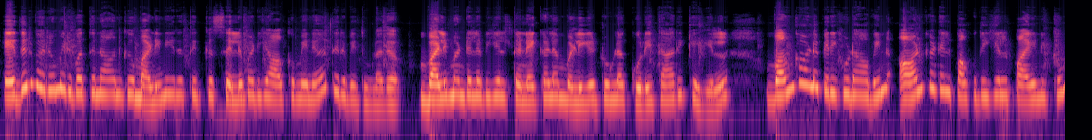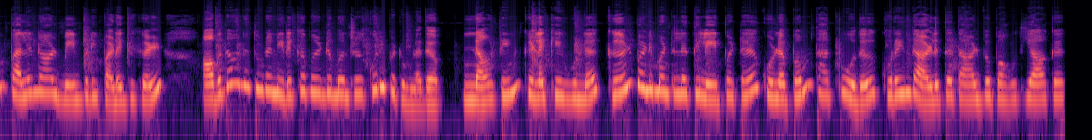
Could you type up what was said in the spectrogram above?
எதிர்வரும் இருபத்தி நான்கு மணி நேரத்திற்கு செல்லுபடியாகும் என தெரிவித்துள்ளது. வளிமண்டலவியல் திணைக்களம் வெளியிட்டுள்ள குறித்த அறிக்கையில் வங்காள விரிகுடாவின் ஆழ்கடல் பகுதியில் பயணிக்கும் பல நாள் மீன்பிடி படகுகள் அவதானத்துடன் இருக்க வேண்டும் என்று குறிப்பிட்டுள்ளது. நாட்டின் கிழக்கே உள்ள கீழ் வளிமண்டலத்தில் ஏற்பட்ட குழப்பம் தற்போது குறைந்த அழுத்த தாழ்வு பகுதியாக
